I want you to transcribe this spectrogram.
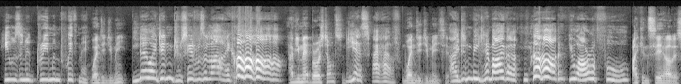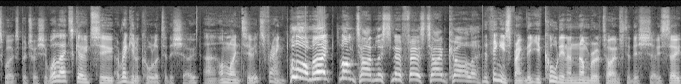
he was in agreement with me. When did you meet? No, I didn't. You see, it was a lie. Ha ha ha! Have you met Boris Johnson? Yes, I have. When did you meet him? I didn't meet him either. Ha ha! You are a fool. I can see how this works, Patricia. Well, let's go to a regular caller to the show. Uh, on line two, it's Frank. Hello, Mike. Long time listener, first time caller. The thing is, Frank, that you've called in a number of times to this show. So,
